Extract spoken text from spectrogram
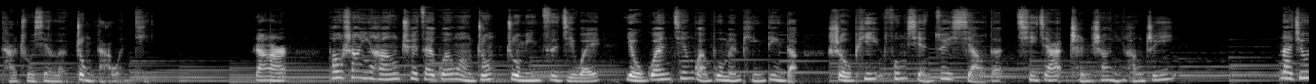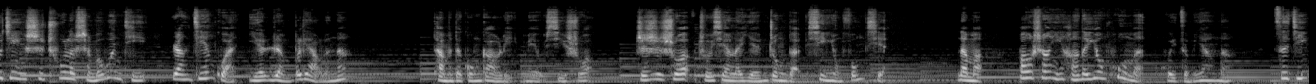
它出现了重大问题。然而，包商银行却在官网中注明自己为有关监管部门评定的首批风险最小的七家城商银行之一。那究竟是出了什么问题？让监管也忍不了了呢？他们的公告里没有细说，只是说出现了严重的信用风险。那么，包商银行的用户们会怎么样呢？资金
